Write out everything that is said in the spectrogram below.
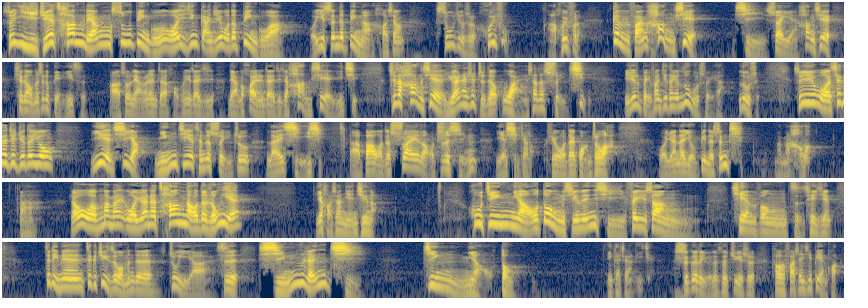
所以已觉苍凉苏髌骨，我已经感觉我的髌骨啊，我一身的病啊，好像苏就是恢复，啊，恢复了。更烦沆瀣喜衰颜，沆瀣现在我们是个贬义词。啊，说两个人在好朋友在一起，两个坏人在一起叫沆瀣一气。其实沆瀣原来是指的晚上的水汽，也就是北方经常有露水啊，露水。所以我现在就觉得用液气啊凝结成的水珠来洗一洗，啊，把我的衰老之形也洗掉了。所以我在广州啊，我原来有病的身体慢慢好了，啊，然后我慢慢我原来苍老的容颜也好像年轻了。忽惊鸟动行人起，飞上千峰紫翠间。这里面这个句子，我们的注意啊，是行人起，惊鸟动，应该这样理解。诗歌的有的时候句式，它会发生一些变化，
